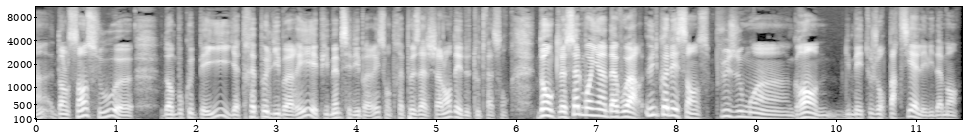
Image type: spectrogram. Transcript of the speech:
Hein, dans le sens où, euh, dans beaucoup de pays, il y a très peu de librairies, et puis même ces librairies sont très peu achalandées de toute façon. Donc, le seul moyen d'avoir une connaissance plus ou moins grande, mais toujours partielle évidemment,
